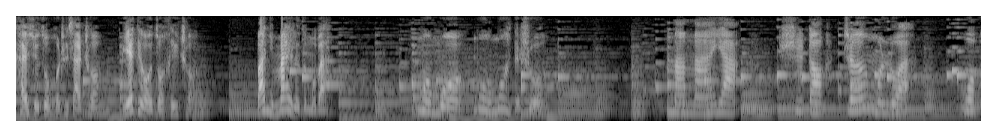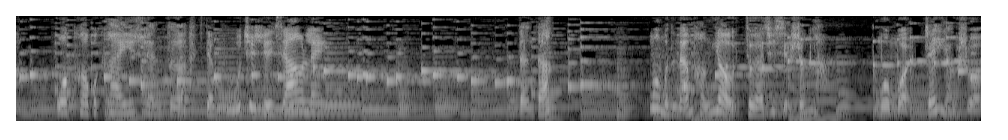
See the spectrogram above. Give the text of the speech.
开学坐火车下车，别给我坐黑车，把你卖了怎么办？”默默默默地说：“妈妈呀，世道这么乱，我我可不可以选择先不去学校嘞？”等等，默默的男朋友就要去写生了。默默这样说：“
